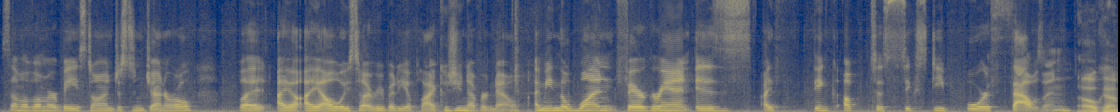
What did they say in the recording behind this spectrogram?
Some of them are based on just in general. But I, I always tell everybody apply because you never know. I mean, the one fair grant is I think up to sixty four thousand. Okay.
